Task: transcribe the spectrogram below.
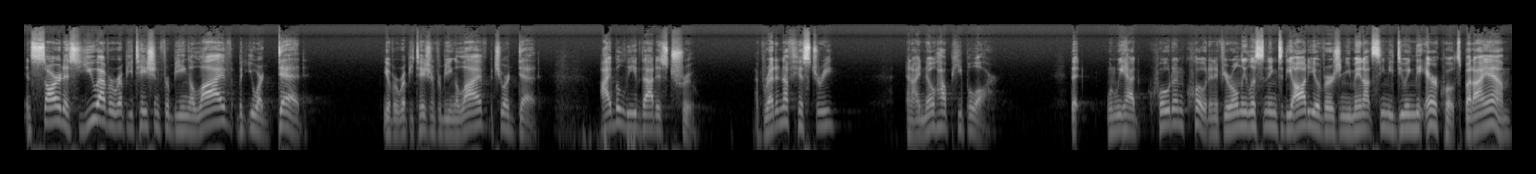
in Sardis, You have a reputation for being alive, but you are dead. You have a reputation for being alive, but you are dead. I believe that is true. I've read enough history, and I know how people are when we had quote unquote, and if you're only listening to the audio version, you may not see me doing the air quotes, but I am.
